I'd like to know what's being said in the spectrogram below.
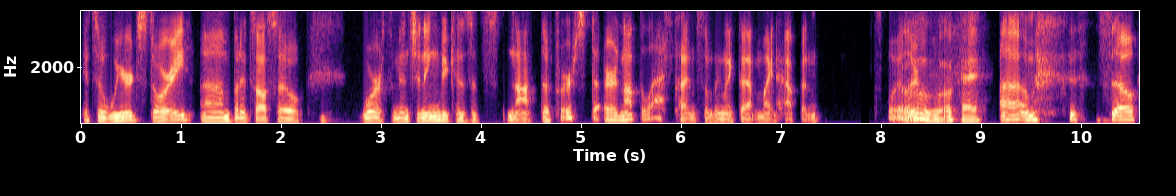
it's a weird story, um, but it's also worth mentioning because it's not the first or not the last time something like that might happen. Spoiler. Ooh, okay. Um, so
